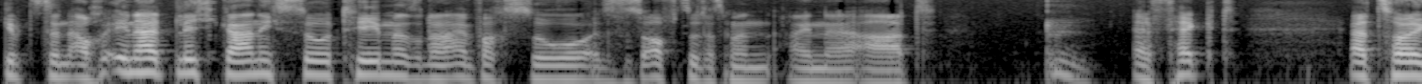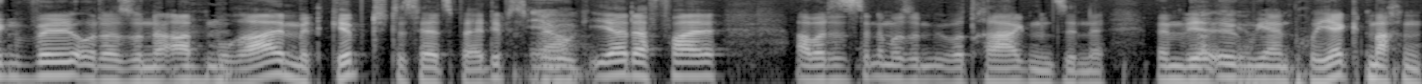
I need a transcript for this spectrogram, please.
gibt es dann auch inhaltlich gar nicht so Themen, sondern einfach so, es ist oft so, dass man eine Art Effekt erzeugen will oder so eine Art Mhm. Moral mitgibt. Das ist ja jetzt bei Erlebnispädagogik eher der Fall, aber das ist dann immer so im übertragenen Sinne. Wenn wir Okay. irgendwie ein Projekt machen,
